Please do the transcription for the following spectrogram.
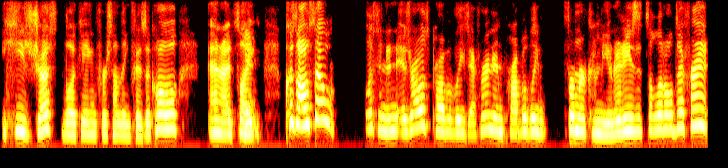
he's just looking for something physical. And it's like because also listen in israel it's probably different and probably from our communities it's a little different.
